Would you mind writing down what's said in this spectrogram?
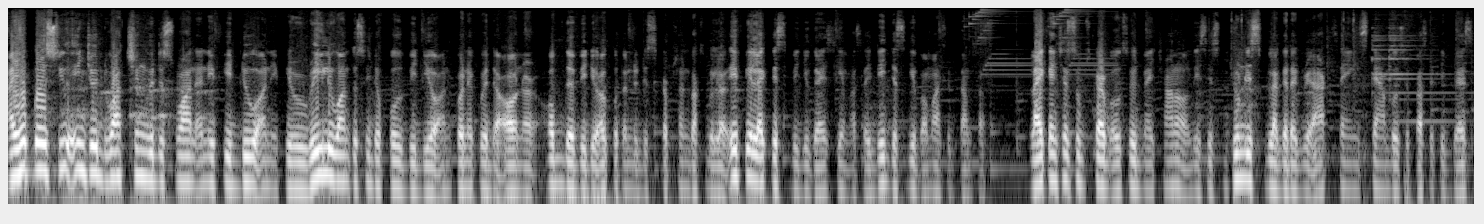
i hope guys you enjoyed watching with this one and if you do and if you really want to see the full video and connect with the owner of the video i'll put in the description box below. If you like this video guys same as i did just give a massive thumbs up. Like and share subscribe also with my channel. This is Junis Vlogadag React saying scambles to positive guys.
